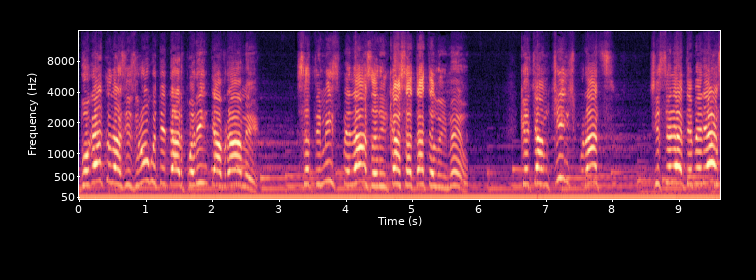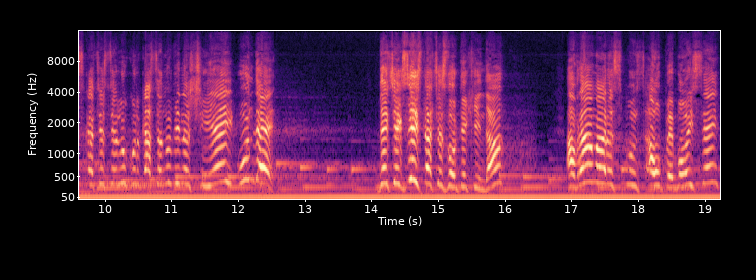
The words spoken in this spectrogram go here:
Bogatul a zis, rogute, dar părinte Avrame, să trimis pe Lazar în casa tatălui meu, căci am cinci frați și să le adeverească aceste lucruri ca să nu vină și ei. Unde? Deci există acest loc de chin, da? Avram a răspuns, au pe Moise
